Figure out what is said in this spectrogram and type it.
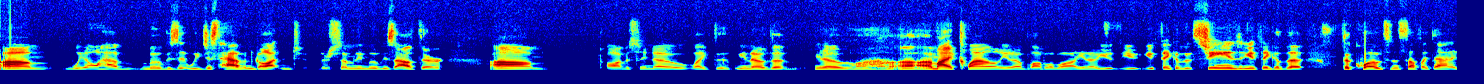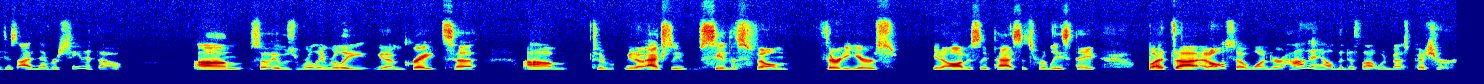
Um, we all have movies that we just haven't gotten to. There's so many movies out there. Um, obviously, no, like the you know the you know, uh, am I a clown? You know, blah blah blah. You know, you, you you think of the scenes and you think of the the quotes and stuff like that. I just I've never seen it though. Um, so it was really really you know great to um, to you know actually see this film 30 years you know obviously past its release date but uh, and also wonder how the hell did this not win best picture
